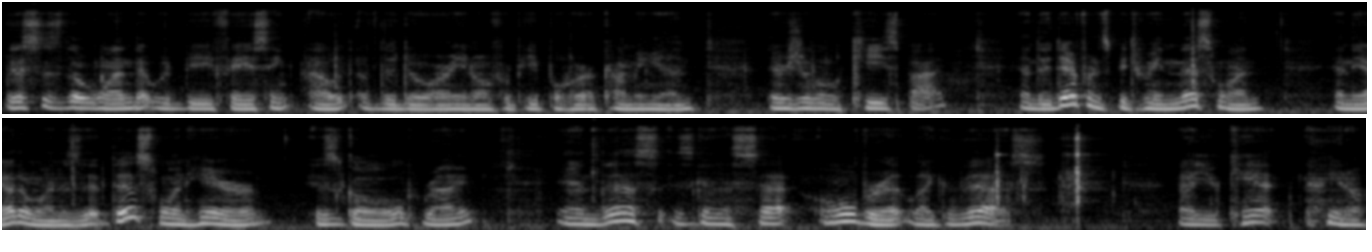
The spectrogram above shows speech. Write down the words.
This is the one that would be facing out of the door, you know, for people who are coming in. There's your little key spot. And the difference between this one and the other one is that this one here is gold, right? And this is going to set over it like this. Now you can't, you know,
